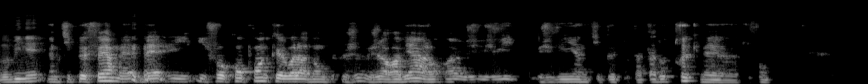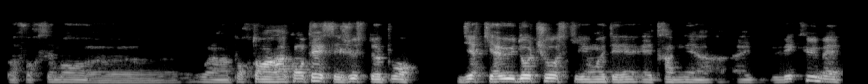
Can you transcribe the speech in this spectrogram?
dominer, un petit peu faire, mais, mais il faut comprendre que voilà, donc je, je reviens. Alors, je, je, vis, je vis un petit peu tout un tas d'autres trucs, mais qui sont pas forcément voilà importants à raconter. C'est juste pour dire qu'il y a eu d'autres choses qui ont été être amenées à, à être vécues, mais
